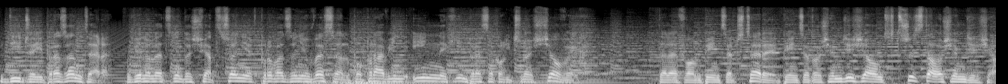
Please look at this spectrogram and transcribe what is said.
DJ Prezenter. Wieloletnie doświadczenie w prowadzeniu wesel, poprawin i innych imprez okolicznościowych. Telefon 504 580 380.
